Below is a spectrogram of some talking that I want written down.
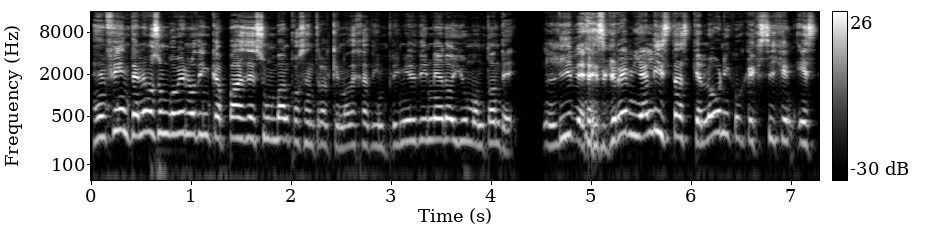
En fin, tenemos un gobierno de incapaces, un banco central que no deja de imprimir dinero y un montón de líderes gremialistas que lo único que exigen es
